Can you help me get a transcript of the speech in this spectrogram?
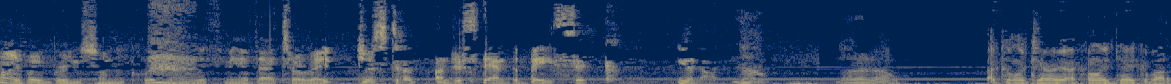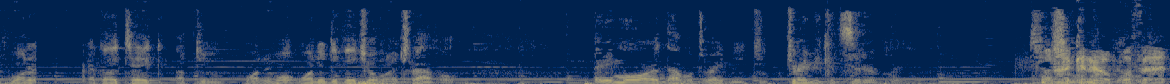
Mind if I bring some equipment with me if that's alright? Just to understand the basic, you know. No, no, no, no. I can only carry. I can only take about one. I can only take up to one one individual when I travel. Any more, and that will drain me drain me considerably. Especially I can when we're help with that.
